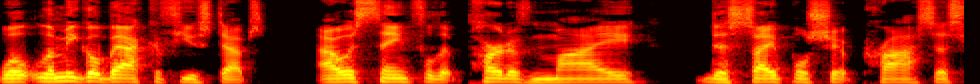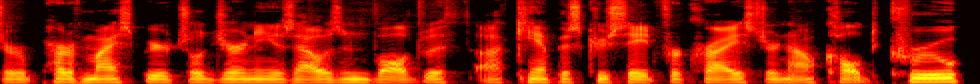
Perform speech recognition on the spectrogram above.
well, let me go back a few steps. I was thankful that part of my discipleship process or part of my spiritual journey is I was involved with uh, Campus Crusade for Christ, or now called Cru.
